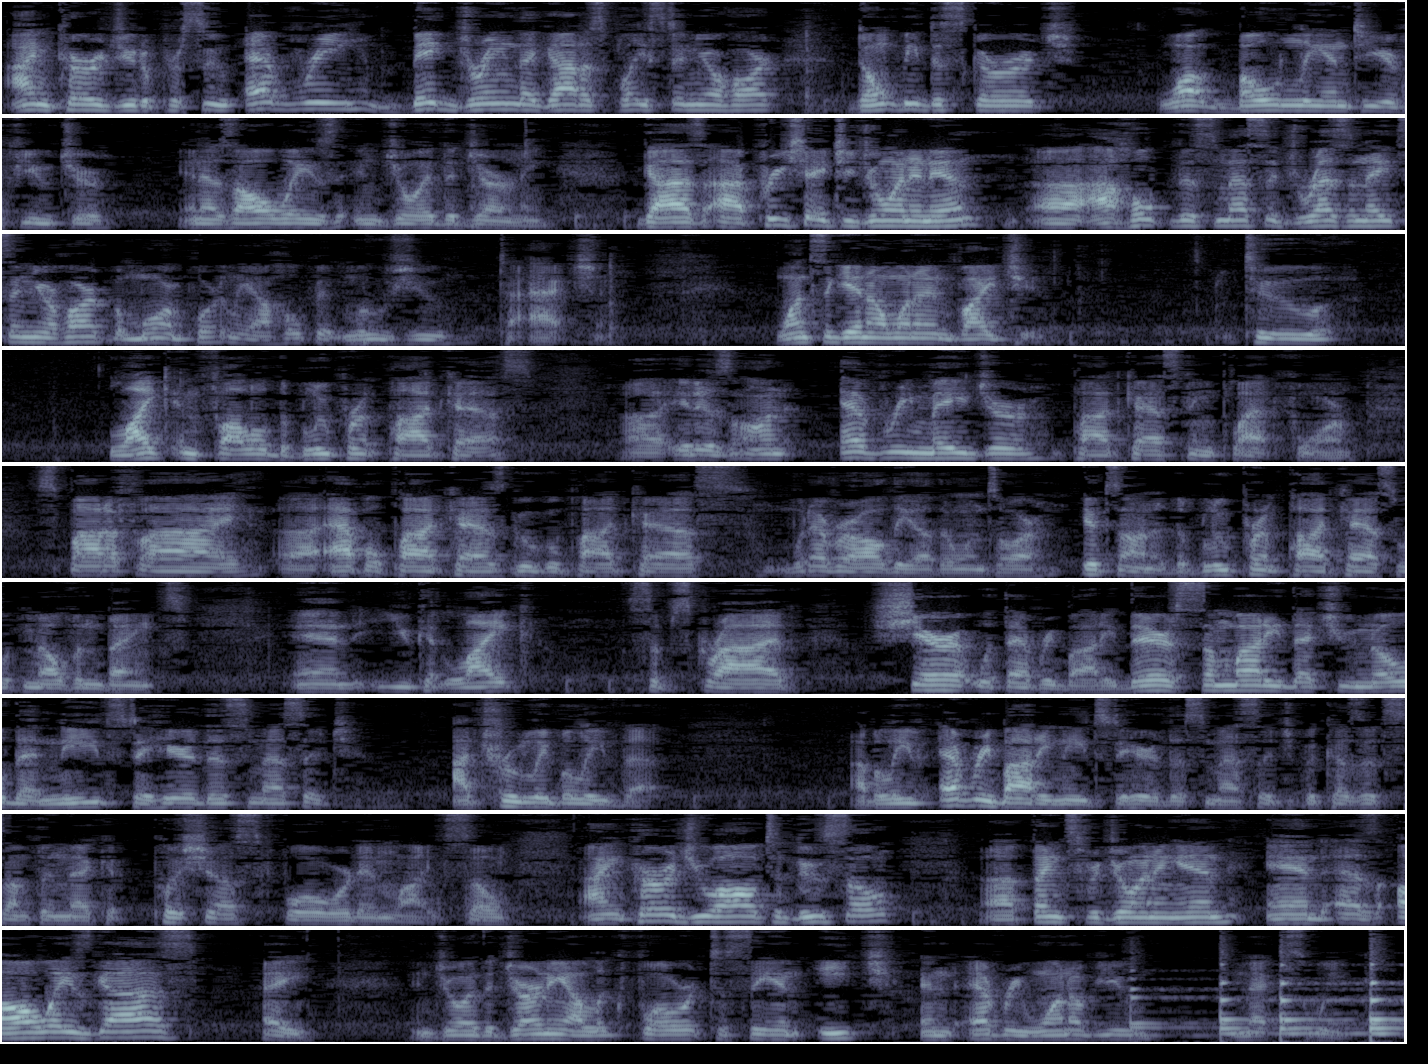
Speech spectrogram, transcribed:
I encourage you to pursue every big dream that God has placed in your heart. Don't be discouraged. Walk boldly into your future. And as always, enjoy the journey. Guys, I appreciate you joining in. Uh, I hope this message resonates in your heart, but more importantly, I hope it moves you to action. Once again, I want to invite you to like and follow the Blueprint Podcast. Uh, it is on every major podcasting platform Spotify, uh, Apple Podcasts, Google Podcasts, whatever all the other ones are. It's on it. The Blueprint Podcast with Melvin Banks. And you could like, subscribe, share it with everybody. There's somebody that you know that needs to hear this message. I truly believe that. I believe everybody needs to hear this message because it's something that could push us forward in life. So I encourage you all to do so. Uh, thanks for joining in. And as always, guys, hey, enjoy the journey. I look forward to seeing each and every one of you next week.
